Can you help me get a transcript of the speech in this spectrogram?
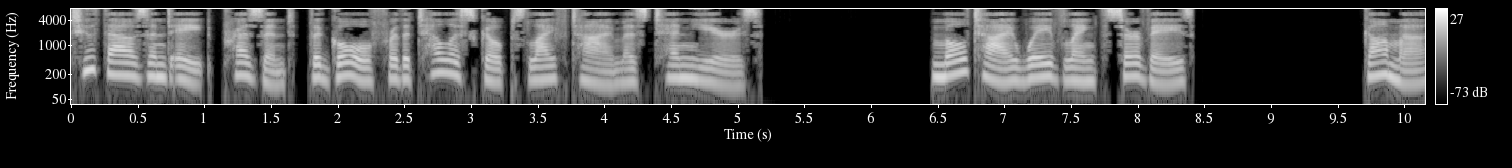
2008 present, the goal for the telescope's lifetime is 10 years. Multi-wavelength surveys GAMA,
